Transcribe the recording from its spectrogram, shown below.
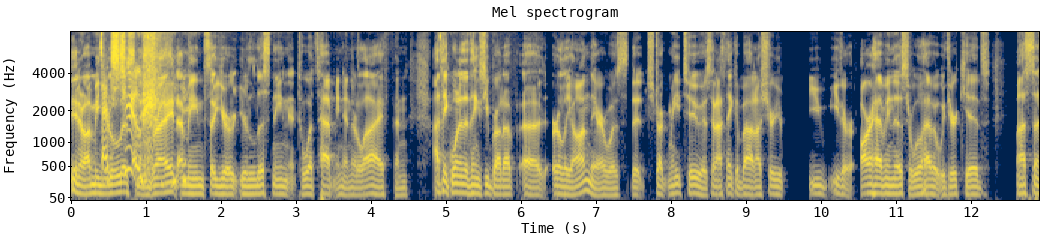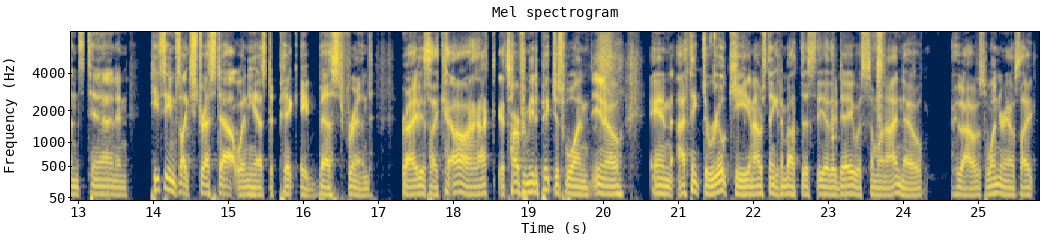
You know, I mean, That's you're listening, true. right? I mean, so you're you're listening to what's happening in their life. And I think one of the things you brought up uh, early on there was that struck me too is, and I think about, I'm sure you you either are having this or will have it with your kids. My son's 10 and he seems like stressed out when he has to pick a best friend, right? It's like, oh, I, it's hard for me to pick just one, you know? And I think the real key, and I was thinking about this the other day with someone I know who I was wondering, I was like,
